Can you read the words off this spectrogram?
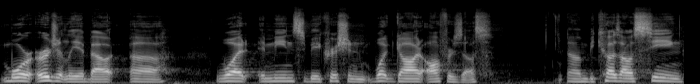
more urgently about uh, what it means to be a Christian, what God offers us, um, because I was seeing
